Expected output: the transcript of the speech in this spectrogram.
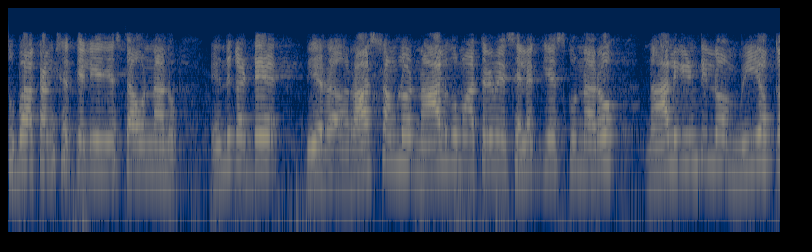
శుభాకాంక్ష తెలియజేస్తా ఉన్నాను. ఎందుకంటే రా- రాష్ట్రంలో నాలుగు మాత్రమే సెలెక్ట్ చేసుకున్నారు. నాలుగింటిలో మీ యొక్క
